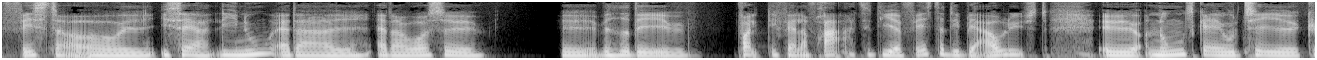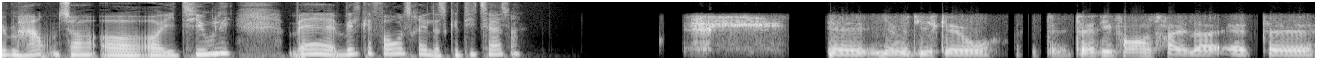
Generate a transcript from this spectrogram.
fester. Og især lige nu er der, er der jo også, hvad hedder det, folk de falder fra til de her fester, de bliver aflyst. Og nogen skal jo til København så og, og i Tivoli. Hvad, hvilke forholdsregler skal de tage sig? Øh, jamen, de skal jo tage de forholdsregler, at, øh,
